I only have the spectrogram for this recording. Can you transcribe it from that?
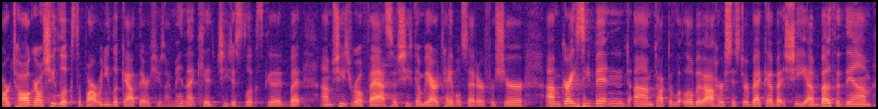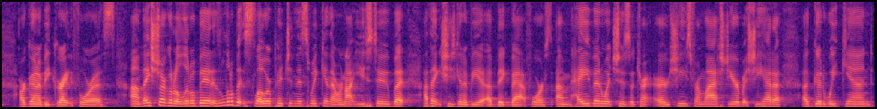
our tall girl. She looks the part when you look out there. She was like, man, that kid, she just looks good. But um, she's real fast, so she's going to be our table setter for sure. Um, Gracie Benton um, talked a little bit about her sister Becca, but she, um, both of them are going to be great for us. Um, they struggled a little bit. It's a little bit slower pitching this weekend that we're not used to, but I think she's going to be a, a, big bat for us. Haven, which is a tra- or she's from last year, but she had a, a good weekend.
